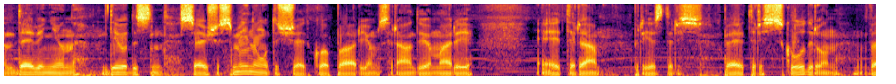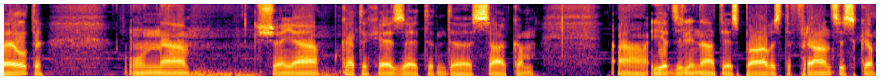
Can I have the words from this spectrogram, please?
Tātad 9 un 26 minūtes šeit kopā ar jums rādio Marija ēterā priesteris Pēteris Skudru un Velta. Un šajā katehēzē tad sākam iedziļināties pāvesta Franciska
